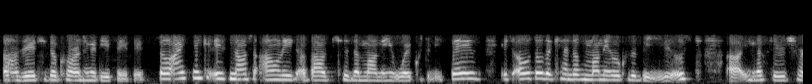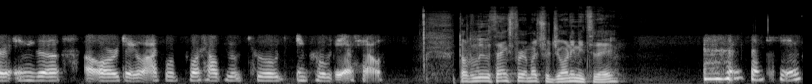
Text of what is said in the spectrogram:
uh, related chronic diseases. So I think it's not only about the money we could be saved, it's also the kind of money we could be used uh, in the future in the uh, our daily life for, for help you to improve their health. Dr. Liu, thanks very much for joining me today. Thank you.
